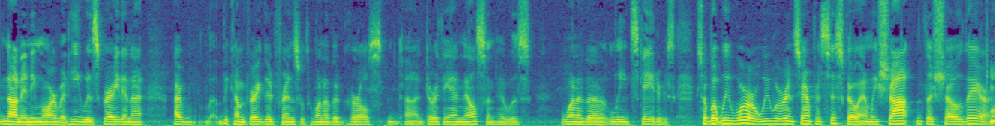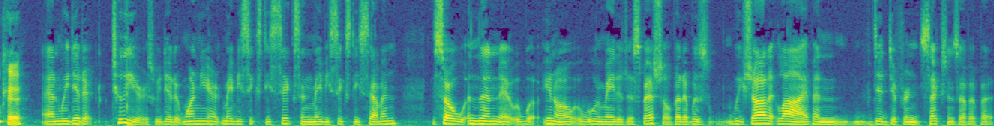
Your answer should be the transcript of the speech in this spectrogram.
not anymore, but he was great. And I, I've become very good friends with one of the girls, uh, Dorothy Ann Nelson, who was one of the lead skaters. So, but we were we were in San Francisco and we shot the show there okay. and we did it two years. We did it one year, maybe '66 and maybe '67. So and then it, you know we made it a special, but it was we shot it live and did different sections of it. But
